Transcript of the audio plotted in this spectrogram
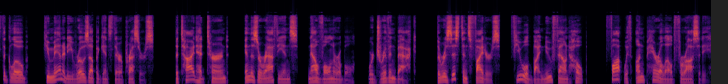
the globe, humanity rose up against their oppressors. The tide had turned, and the Zorathians, now vulnerable, were driven back. The resistance fighters, fueled by newfound hope, fought with unparalleled ferocity.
